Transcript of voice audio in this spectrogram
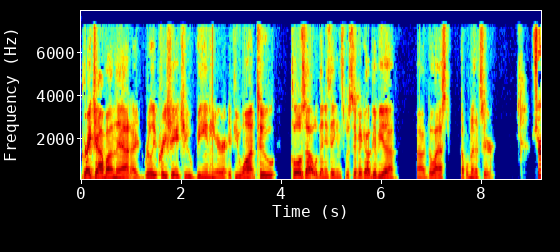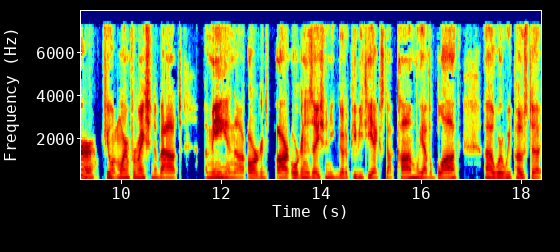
great job on that. I really appreciate you being here. If you want to close out with anything in specific, I'll give you uh, the last couple minutes here. Sure. If you want more information about me and our, our organization, you can go to pbtx.com. We have a blog uh, where we post uh,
